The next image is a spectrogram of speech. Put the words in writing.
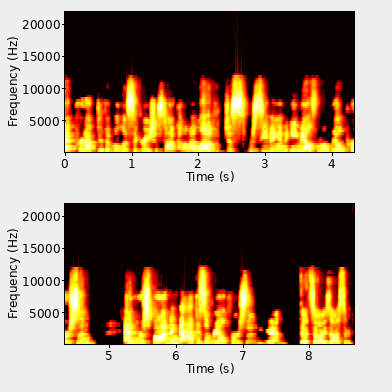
getproductive at melissagratias.com. I love just receiving an email from a real person and responding back as a real person. Yeah, that's always awesome.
